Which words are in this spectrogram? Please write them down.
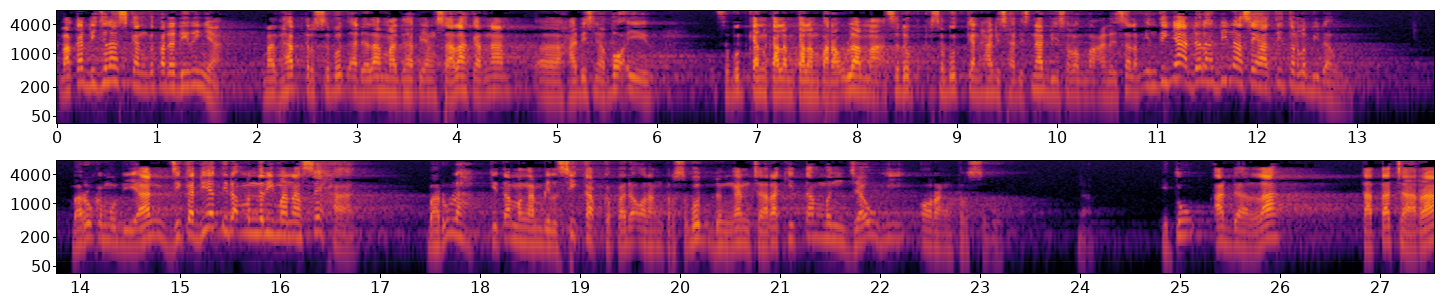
maka dijelaskan kepada dirinya madhab tersebut adalah madhab yang salah karena uh, hadisnya dhaif. Sebutkan kalam-kalam para ulama sebutkan hadis-hadis Nabi sallallahu alaihi wasallam. Intinya adalah dinasehati terlebih dahulu. Baru kemudian jika dia tidak menerima nasihat barulah kita mengambil sikap kepada orang tersebut dengan cara kita menjauhi orang tersebut itu adalah tata cara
